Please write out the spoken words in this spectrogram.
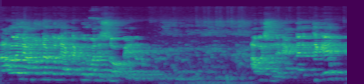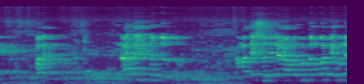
তারাও এই আমলটা করলে একটা কোরবানির সব পেয়ে যাবে। আবার শুনেন, এক তারিখ থেকে, বলেন, নয় তারিখ পর্যন্ত আমাদের শরীরের অঙ্গ প্রত্যঙ্গ যেগুলো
